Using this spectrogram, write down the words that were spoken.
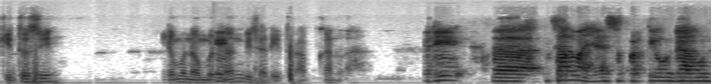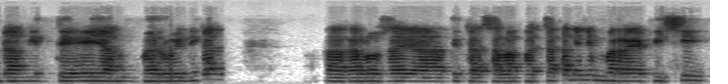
Gitu sih ya mudah-mudahan bisa diterapkan lah. Jadi uh, sama ya seperti undang-undang ITE yang baru ini kan uh, kalau saya tidak salah baca kan ini merevisi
